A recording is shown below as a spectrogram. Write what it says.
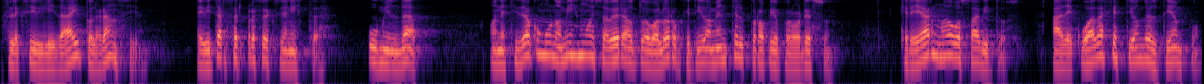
flexibilidad y tolerancia, evitar ser perfeccionista, humildad, honestidad con uno mismo y saber autoevaluar objetivamente el propio progreso, crear nuevos hábitos, adecuada gestión del tiempo,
